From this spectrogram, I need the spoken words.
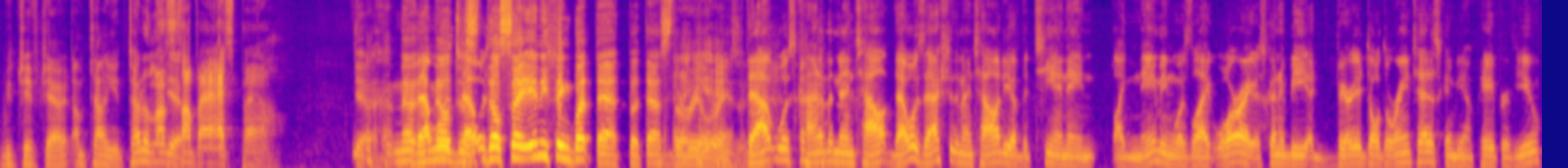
with Jeff Jarrett. I'm telling you, total non-stop ass, pal. Yeah, and, they- That and they'll was- that just was- they'll say anything but that, but that's the real Yeah. reason. That was kind of the mentality. That was actually the mentality of the TNA like naming was like, well, all right, it's going to be a very adult oriented. It's going to be on pay per view.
